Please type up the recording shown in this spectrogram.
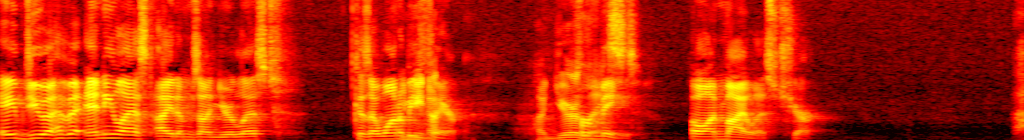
Abe, do you have any last items on your list? Because I want to be fair. On your For list. me. Oh, on my list, sure.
